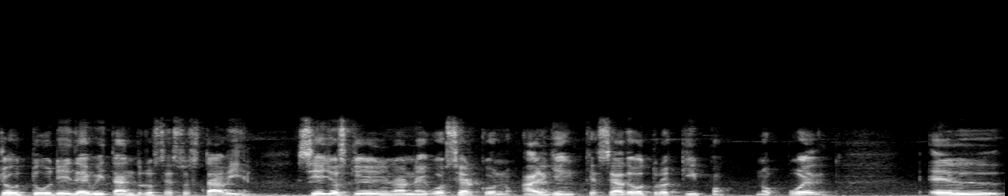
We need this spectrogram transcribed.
Joe Turi y David Andrews, eso está bien. Si ellos quieren ir a negociar con alguien que sea de otro equipo, no pueden. El,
